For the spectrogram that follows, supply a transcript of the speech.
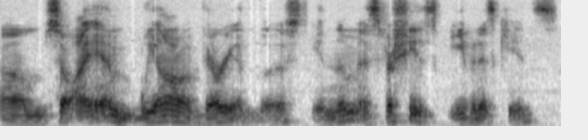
Um, so I am, we are very immersed in them, especially as even as kids.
